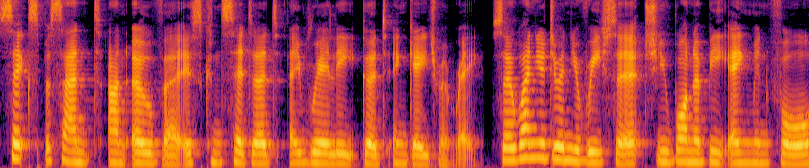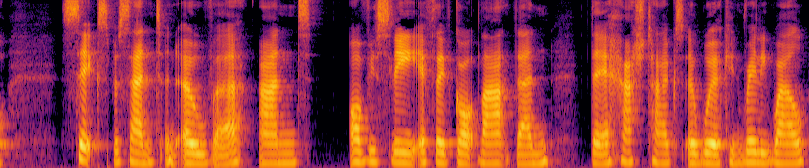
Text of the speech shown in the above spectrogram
6% and over is considered a really good engagement rate. So when you're doing your research, you want to be aiming for 6% and over. And obviously, if they've got that, then their hashtags are working really well.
